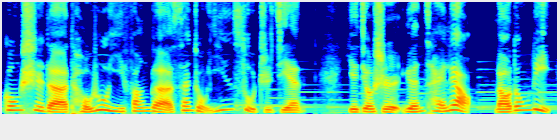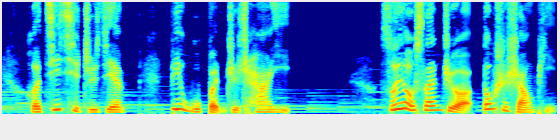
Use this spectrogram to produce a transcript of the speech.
公式的投入一方的三种因素之间，也就是原材料、劳动力和机器之间，并无本质差异。所有三者都是商品。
